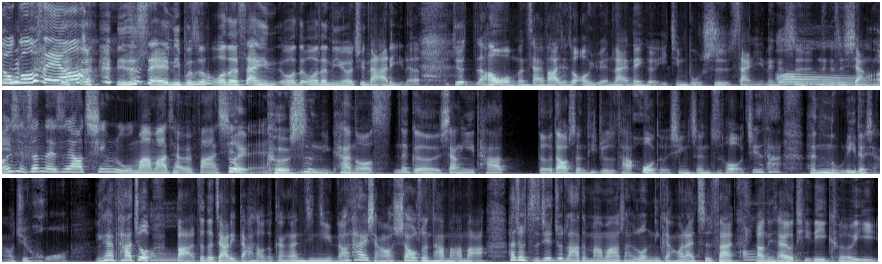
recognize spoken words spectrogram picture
独孤谁哦？你是谁？你不是我的善影，我的我的女儿去哪里了？就然后我们才发现说，哦，原来那个已经不是善影，那个是、哦、那个是香依，而且真的是要亲如妈妈才会发现。对，可是你看哦，嗯、那个香依她。得到身体，就是他获得新生之后，其实他很努力的想要去活。你看，他就把这个家里打扫的干干净净，然后他也想要孝顺他妈妈，他就直接就拉着妈妈说：“说你赶快来吃饭，然后你才有体力可以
